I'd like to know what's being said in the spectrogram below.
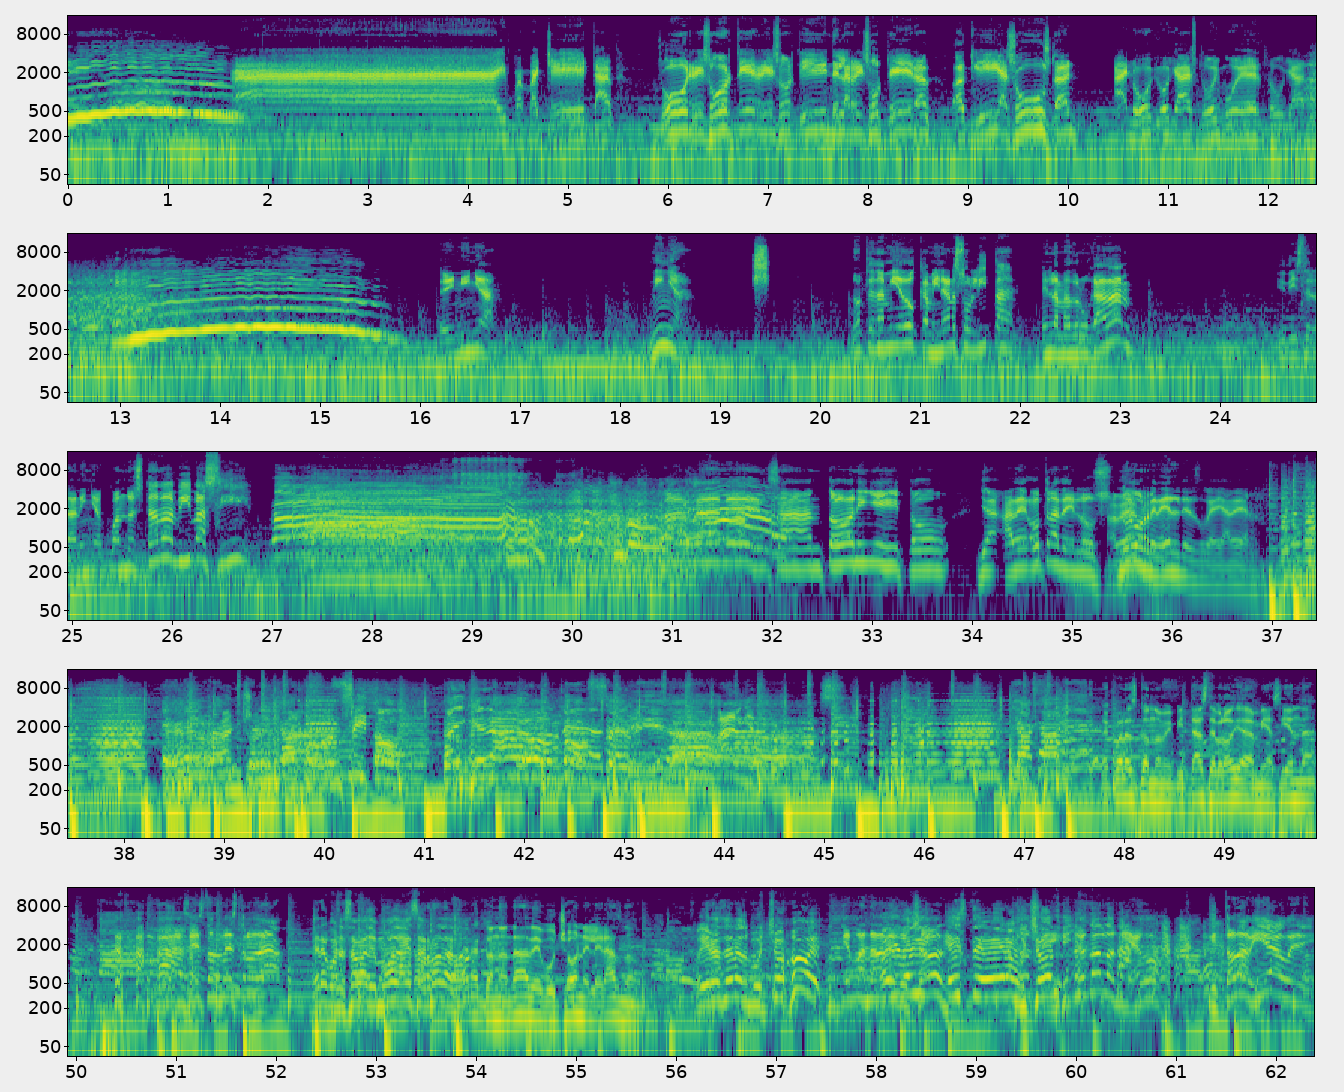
¡Ay, papachita! Soy resorte, resortín de la resortera. Aquí asustan. Ah, no, yo ya estoy muerto, ya no. Ey, niña. Niña. Shh. ¿No te da miedo caminar solita en la madrugada? Y dice la niña, cuando estaba viva, sí. Márgame el santo niñito. Ya, a ver, otra de los nuevos rebeldes, güey, a ver. en el rancho el cajoncito. De ahí quedaron doce vidas. Alguien. ¿Te acuerdas cuando me invitaste, Brody, a mi hacienda? ¿Haz esto, maestro? da? Era cuando estaba de moda esa rola, ¿no? Era cuando andaba de buchón el Erasmo. Oye, eras, eras buchón, güey. Un tiempo andaba Oye, de buchón. Este era buchón. Sí, yo no lo niego. Y todavía, güey.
